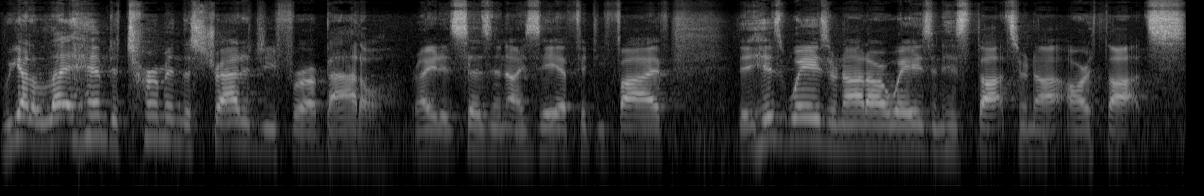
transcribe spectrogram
we got to let Him determine the strategy for our battle, right? It says in Isaiah 55 that His ways are not our ways and His thoughts are not our thoughts.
